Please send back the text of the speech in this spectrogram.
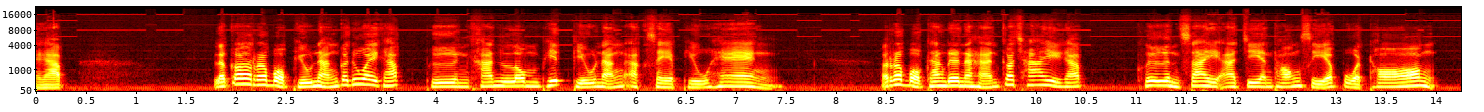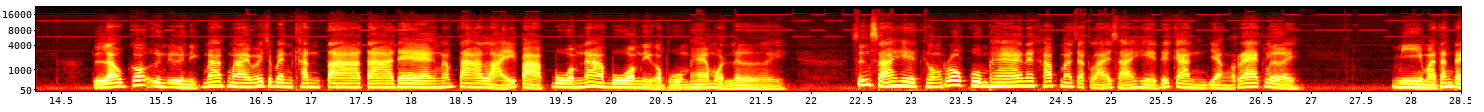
นะครับ แล้วก็ระบบผิวหนังก็ด้วยครับ ผื่นคันลมพิษ ผิวหนังอักเสบผิวแห้ง ระบบทางเดินอาหารก็ใช่ครับ คลื่นไส้อาเจียนท้องเสียปวดท้อง แล้วก็อื่นๆอีกมากมายไม่ว่าจะเป็นคันตาตาแดง น้ำตาไหลปากบวมหน้าบวมนี่ก็ภูมิแพ้หมดเลยซึ่งสาเหตุของโรคภูมิแพ้นะครับ มาจากหลายสาเหตุด้วยกันอย่างแรกเลย มีมาตั้งแต่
